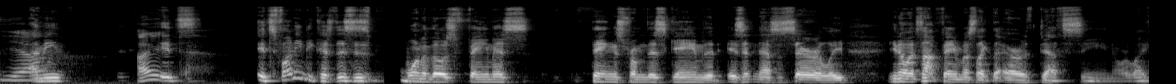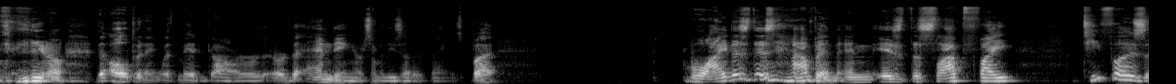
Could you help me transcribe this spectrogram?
yeah. I mean, I it's it's funny because this is one of those famous things from this game that isn't necessarily you know, it's not famous like the Aerith death scene or like, you know, the opening with Midgar or, or the ending or some of these other things. But why does this happen? And is the slap fight? Tifa's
